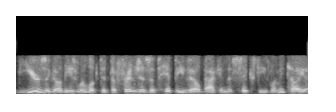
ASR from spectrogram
Years ago, these were looked at the fringes of Hippieville back in the 60s. Let me tell you,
